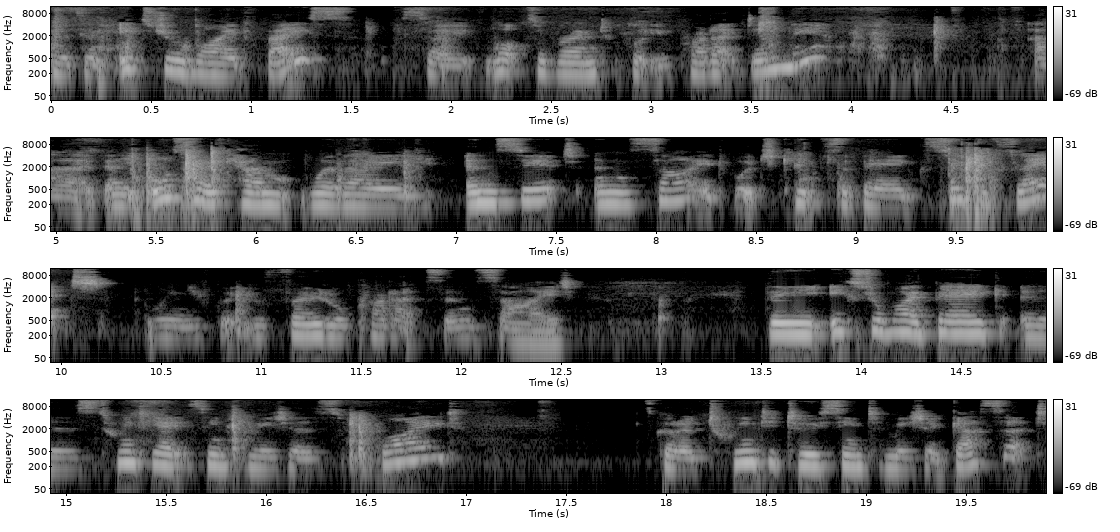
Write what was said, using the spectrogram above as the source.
There's an extra wide base, so lots of room to put your product in there. Uh, they also come with a insert inside which keeps the bag super flat when you've got your food or products inside. The extra wide bag is 28 centimetres wide. It's got a 22 centimetre gusset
